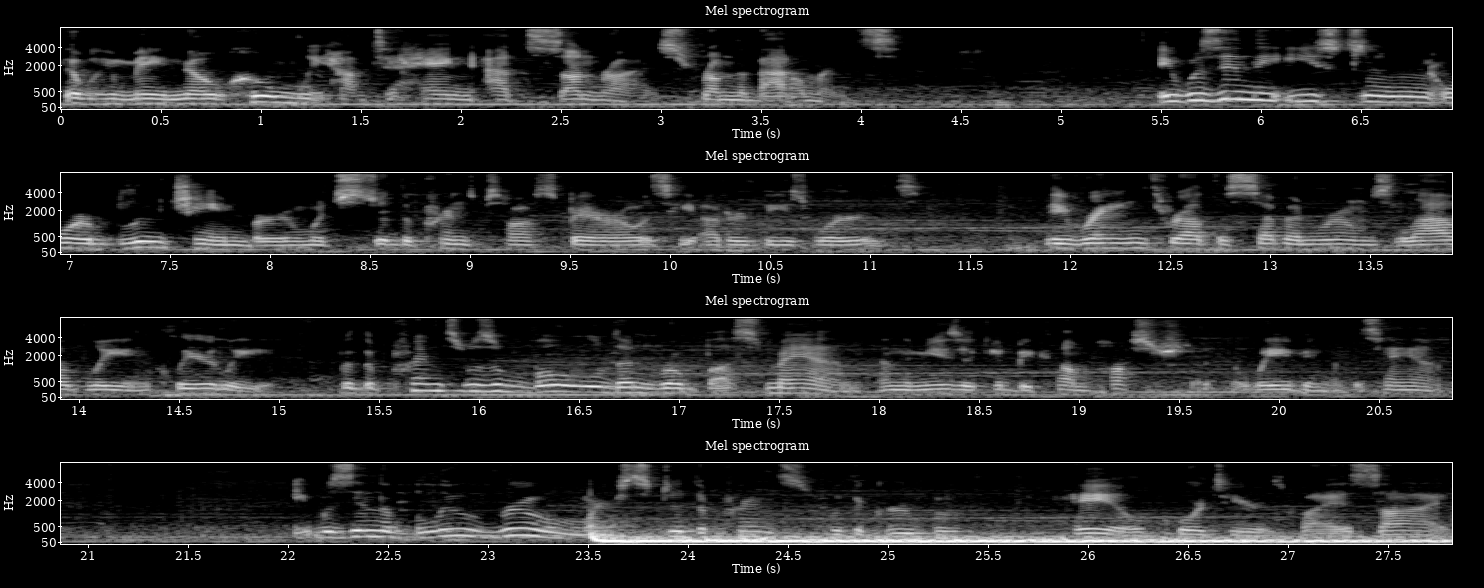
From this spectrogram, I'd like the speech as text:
that we may know whom we have to hang at sunrise from the battlements. It was in the eastern or blue chamber in which stood the Prince Prospero as he uttered these words. They rang throughout the seven rooms loudly and clearly, for the prince was a bold and robust man, and the music had become hushed at the waving of his hand. It was in the blue room where stood the prince with a group of pale courtiers by his side.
